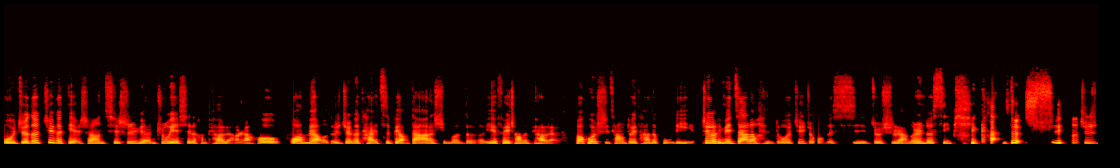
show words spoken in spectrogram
我觉得这个点上，其实原著也写的很漂亮，然后汪淼的整个台词表达什么的也非常的漂亮，包括史强对他的鼓励，这个里面加了很多这种的戏，就是两个人的 CP 感的戏，就是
